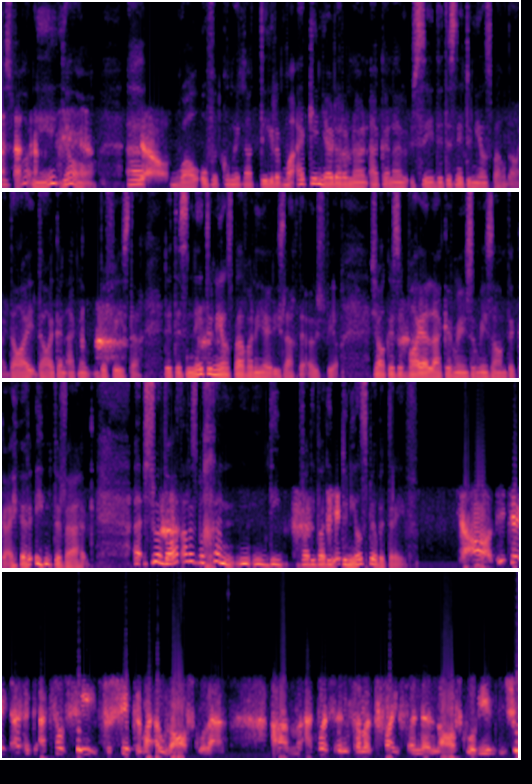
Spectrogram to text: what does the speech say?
Dis waar, nee? Ja. Uh, ja. Wel, of dit kom net natuurlik, maar ek ken jou daarom nou en ek kan nou sê dit is net toneelspel daai. Daai daai kan ek nou bevestig. Dit is net toneelspel wanneer jy die slegte ou speel. Jacques is 'n baie lekker mens om mee saam te kuier en te werk. Uh, so waar het alles begin die wat die wat die toneelspel betref? Ja, dit ek, ek, ek sal sê verseker my ou laerskool hè. Um ek was in Summit 5 in 'n laerskool, die so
